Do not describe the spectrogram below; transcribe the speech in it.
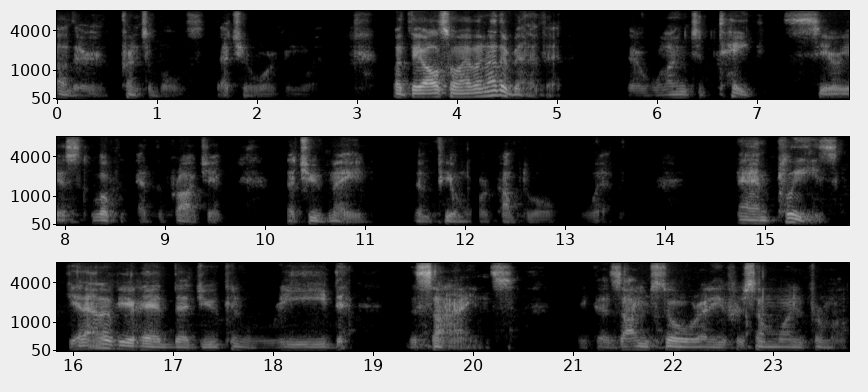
other principles that you're working with. But they also have another benefit. They're willing to take serious look at the project that you've made them feel more comfortable with. And please get out of your head that you can read the signs because I'm still ready for someone from a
